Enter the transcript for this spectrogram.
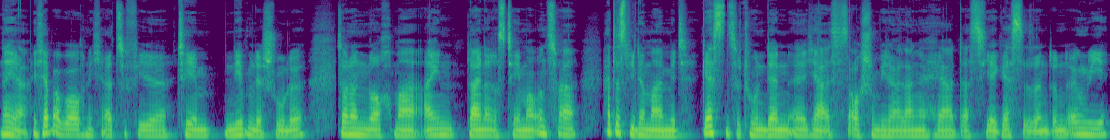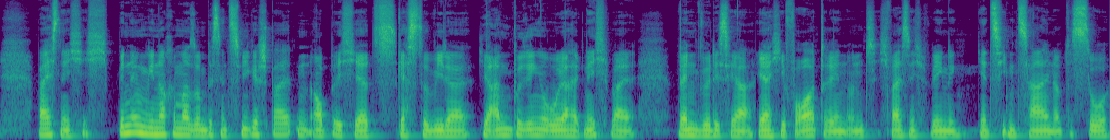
naja, ich habe aber auch nicht allzu viele Themen neben der Schule, sondern noch mal ein kleineres Thema und zwar hat es wieder mal mit Gästen zu tun, denn äh, ja, es ist auch schon wieder lange her, dass hier Gäste sind und irgendwie, weiß nicht, ich bin irgendwie noch immer so ein bisschen zwiegespalten, ob ich jetzt Gäste wieder hier anbringe oder halt nicht, weil wenn, würde ich es ja eher hier vor Ort drehen und ich weiß nicht, wegen den jetzigen Zahlen, ob das so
